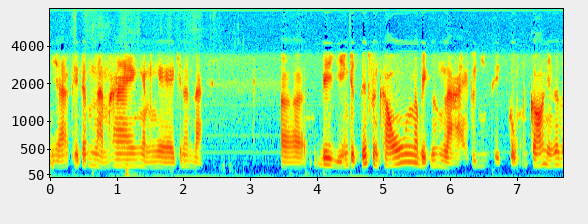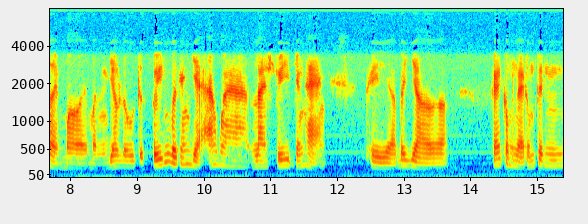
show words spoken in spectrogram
Dạ thì tâm làm hai ngành nghề cho nên là uh, đi diễn trực tiếp sân khấu nó bị ngưng lại. Tuy nhiên thì cũng có những cái lời mời mình giao lưu trực tuyến với khán giả qua livestream chẳng hạn thì uh, bây giờ cái công nghệ thông tin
